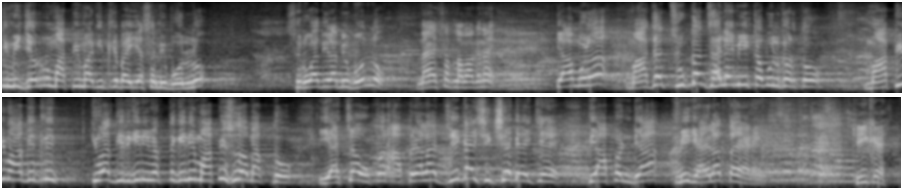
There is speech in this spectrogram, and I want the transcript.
की मी जरूर माफी मागितली पाहिजे असं मी बोललो. सुरुवातीला मी बोललो नाही अशातला भाग नाही. त्यामुळं माझं चूकच झाले मी कबूल करतो. माफी मागितली किंवा दिलगिरी व्यक्त केली माफी सुद्धा मागतो. याच्या उपर आपल्याला जी काही शिक्षा द्यायची आहे ती आपण द्या मी घ्यायला तयार आहे. ठीक आहे.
